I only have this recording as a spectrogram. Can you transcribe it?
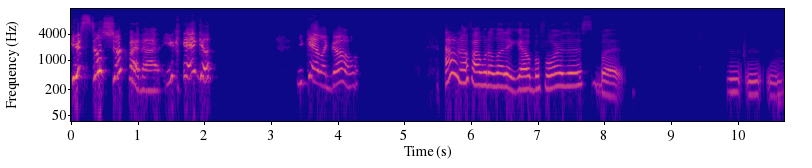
you're still shook by that. You can't go. You can't let go. I don't know if I would have let it go before this, but. Mm-mm-mm.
